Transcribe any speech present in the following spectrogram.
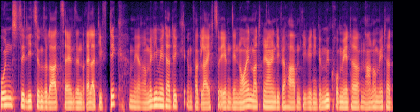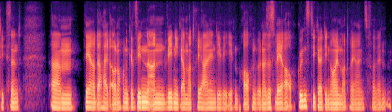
Und Silizium-Solarzellen sind relativ dick, mehrere Millimeter dick im Vergleich zu eben den neuen Materialien, die wir haben, die wenige Mikrometer, Nanometer dick sind. Ähm, wäre da halt auch noch ein Gewinn an weniger Materialien, die wir eben brauchen würden. Also es wäre auch günstiger, die neuen Materialien zu verwenden.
